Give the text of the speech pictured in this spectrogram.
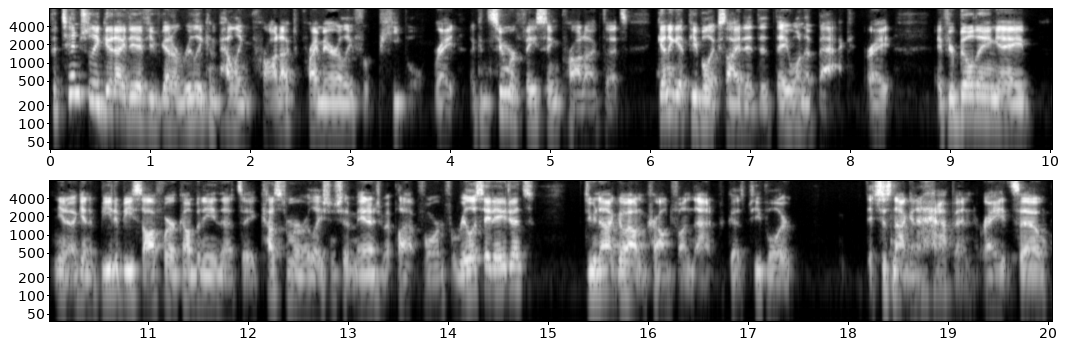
potentially good idea if you've got a really compelling product, primarily for people, right? A consumer facing product that's going to get people excited that they want to back, right? If you're building a you know, again, a B2B software company that's a customer relationship management platform for real estate agents, do not go out and crowdfund that because people are it's just not going to happen, right? So,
